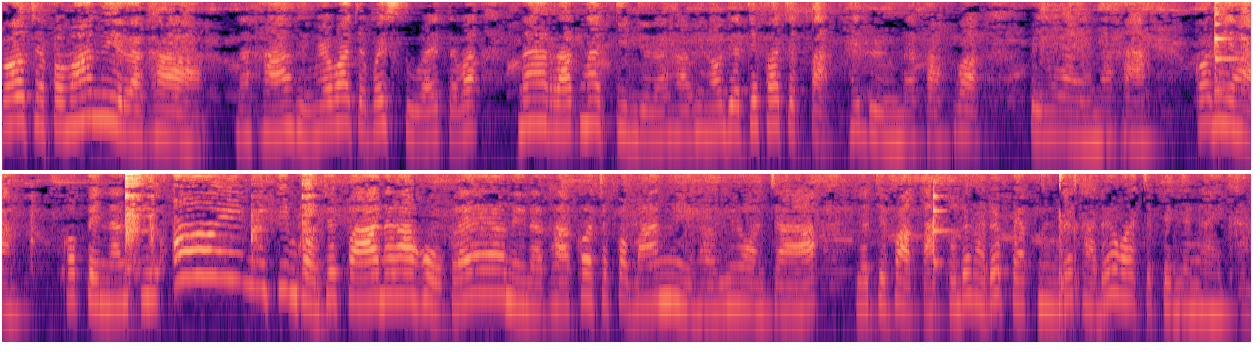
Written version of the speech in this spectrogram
ก็จะประมาณนี้แหละค่ะ นะคะ ถึงแม้ว่าจะไม่สวยแต่ว่าน่ารักน่ากินอยู่นะคะพี่น้องเดี๋ยวเจ๊ฟ้าจะตัดให้ดูนะคะว่าเป็นยังไงนะคะ ก็นี่ค่ะ ก็เป็นน้ำจิ้มอ้อยน้ำจิ้มของเจ๊ฟ้านะคะหกแล้วนี่นะคะ ก็จะประมาณนี้ค่ะพี่น้องจ้าเดี๋ยวเจ๊ฟ้าตัดก่อนด้วยค่ะดี๋ยแป๊บหนึ่งด้วยค่ะดี๋ยวว่าจะเป็นยังไงค่ะ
